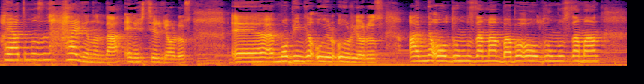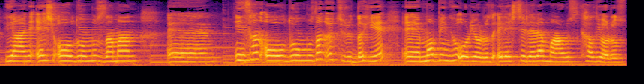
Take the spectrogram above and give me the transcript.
hayatımızın her yanında eleştiriliyoruz. E, mobbinge uğruyoruz. Anne olduğumuz zaman, baba olduğumuz zaman, yani eş olduğumuz zaman e, insan olduğumuzdan ötürü dahi e, mobbinge uğruyoruz, eleştirilere maruz kalıyoruz.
